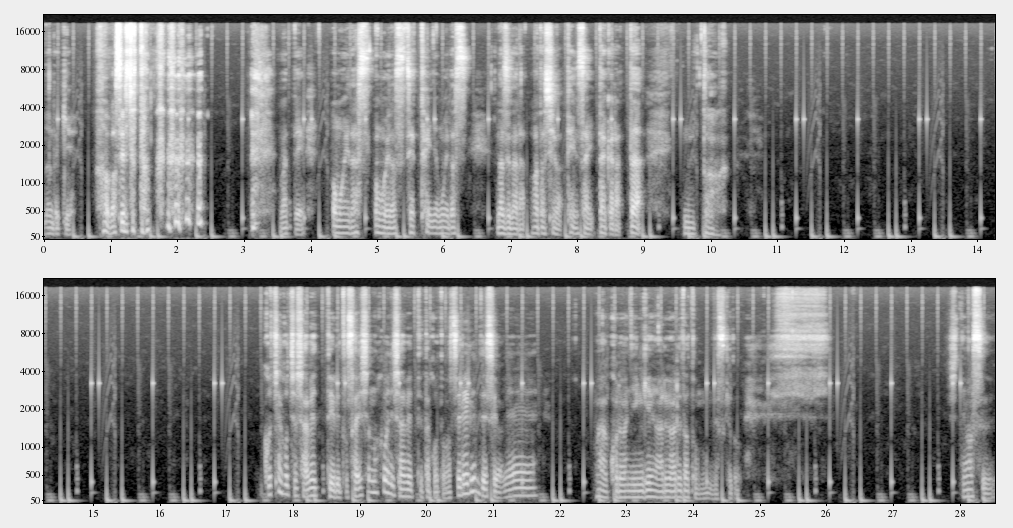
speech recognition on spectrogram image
なんだっけ。あ、忘れちゃった。待って、思い出す、思い出す、絶対に思い出す。なぜなら、私は天才だからだ。うんと。ごちゃごちゃ喋ってると最初の方に喋ってたこと忘れるんですよね。まあ、これは人間あるあるだと思うんですけど。知ってます？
